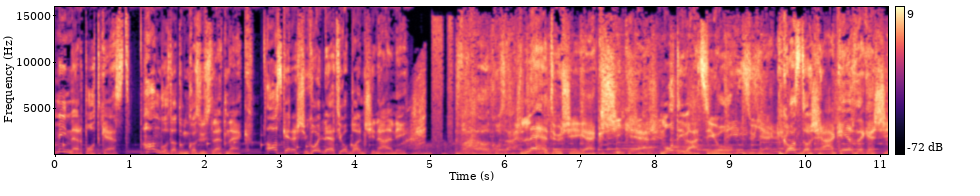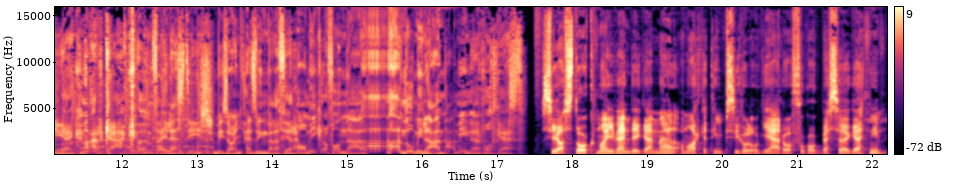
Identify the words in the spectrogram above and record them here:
a Minner Podcast. Hangot adunk az üzletnek. Azt keressük, hogy lehet jobban csinálni. Vállalkozás, lehetőségek, siker, motiváció, pénzügyek, gazdaság, érdekességek, márkák, önfejlesztés. Bizony, ez mind belefér. A mikrofonnál Mándó Milán. Minner Podcast. Sziasztok! Mai vendégemmel a marketing pszichológiáról fogok beszélgetni.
